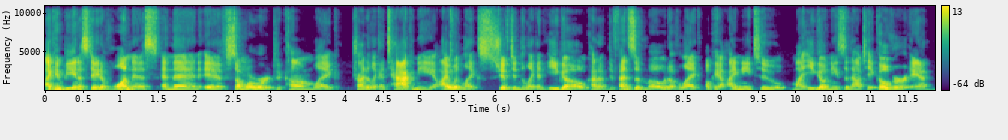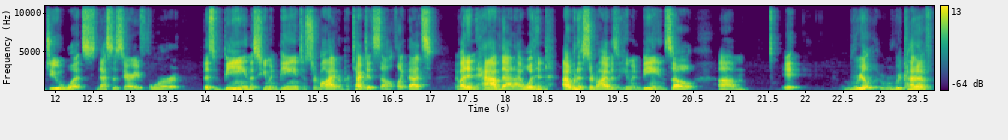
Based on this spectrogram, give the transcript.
i can be in a state of oneness and then if someone were to come like try to like attack me i would like shift into like an ego kind of defensive mode of like okay i need to my ego needs to now take over and do what's necessary for this being, this human being to survive and protect itself. Like that's if I didn't have that, I wouldn't I wouldn't survive as a human being. So um, it real re, kind of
